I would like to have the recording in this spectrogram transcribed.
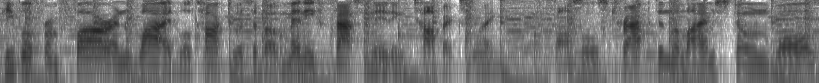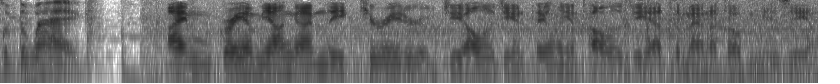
People from far and wide will talk to us about many fascinating topics like fossils trapped in the limestone walls of the WAG. I'm Graham Young. I'm the curator of geology and paleontology at the Manitoba Museum.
